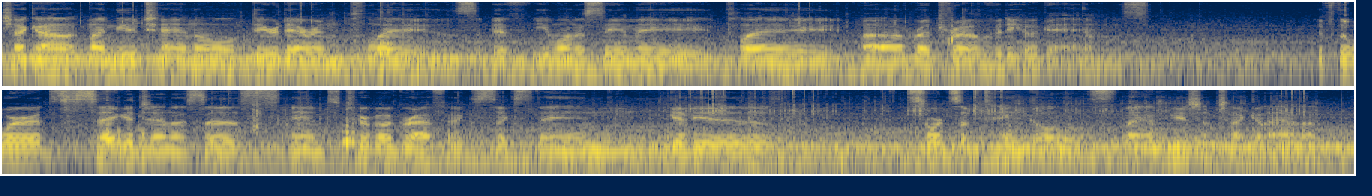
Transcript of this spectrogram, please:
check out my new channel, Dear Darren Plays, if you want to see me play uh, retro video games. If the words Sega Genesis and TurboGrafx 16 give you sorts of tingles, then you should check it out.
